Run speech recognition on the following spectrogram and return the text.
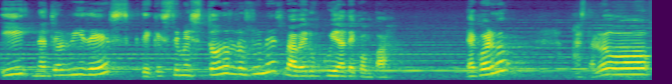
y no te olvides de que este mes todos los lunes va a haber un Cuídate compa. ¿De acuerdo? Hasta luego.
